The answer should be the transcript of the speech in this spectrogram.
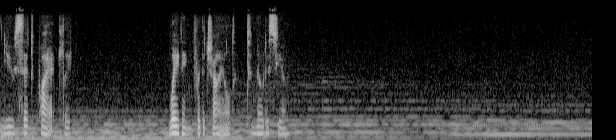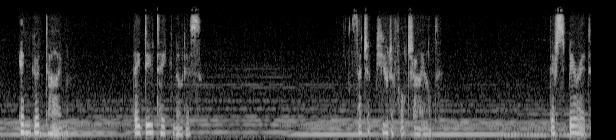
You sit quietly waiting for the child to notice you. In good time, they do take notice. Such a beautiful child. Their spirit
